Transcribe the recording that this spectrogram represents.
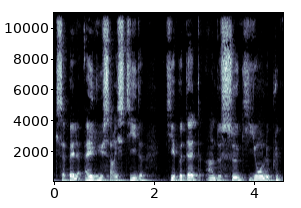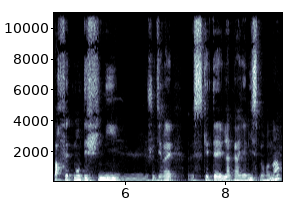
qui s'appelle Aelius Aristide, qui est peut-être un de ceux qui ont le plus parfaitement défini, je dirais, ce qu'était l'impérialisme romain.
